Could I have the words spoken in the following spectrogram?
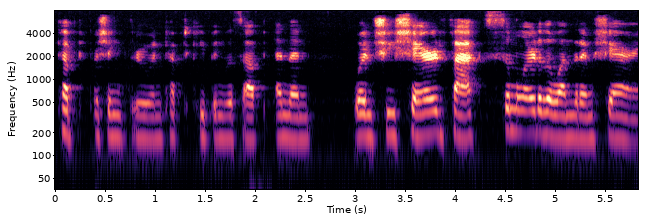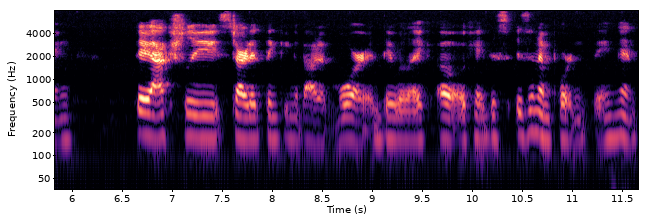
kept pushing through and kept keeping this up. And then when she shared facts similar to the one that I'm sharing, they actually started thinking about it more and they were like, oh, okay, this is an important thing. And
